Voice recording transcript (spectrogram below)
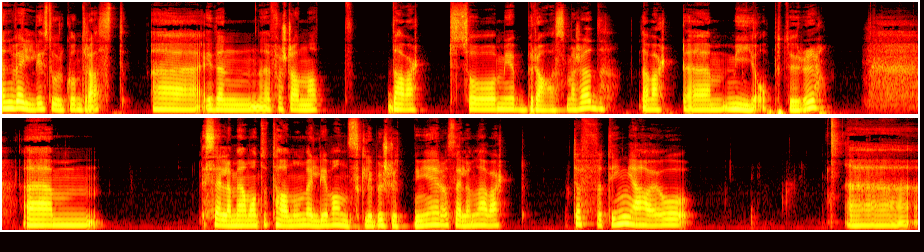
en veldig stor kontrast i den forstand at det har vært så mye bra som har skjedd. Det har vært mye oppturer. Um, selv om jeg måtte ta noen veldig vanskelige beslutninger, og selv om det har vært tøffe ting Jeg har jo eh,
